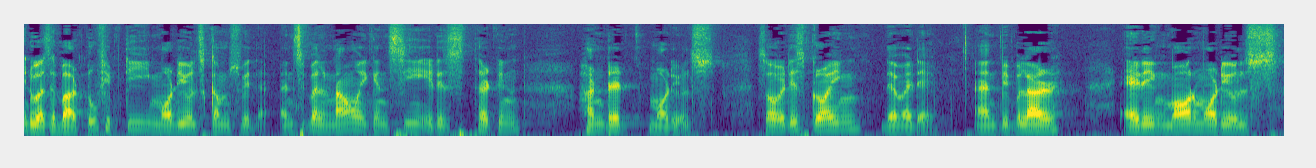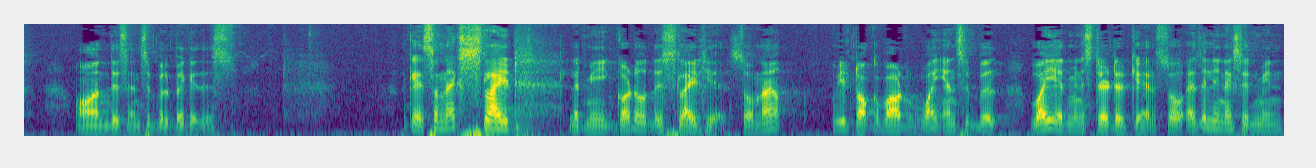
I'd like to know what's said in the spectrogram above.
it was about 250 modules comes with Ansible. Now you can see it is 1300 modules. So it is growing day by day. And people are adding more modules on this Ansible packages. Okay so next slide. Let me go to this slide here. So now we'll talk about why Ansible why administrator care? So as a Linux admin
